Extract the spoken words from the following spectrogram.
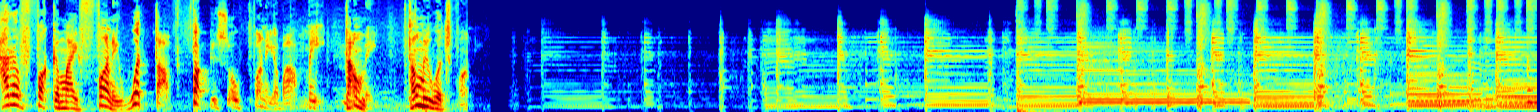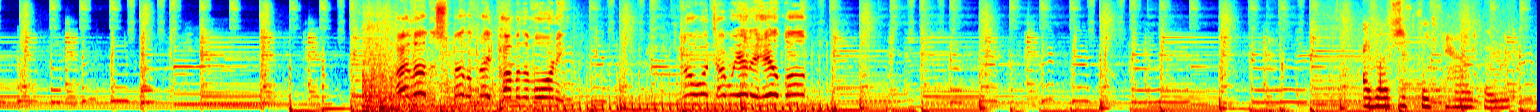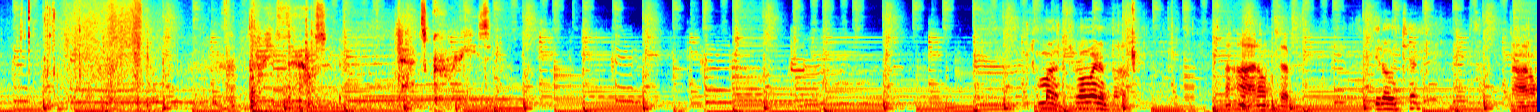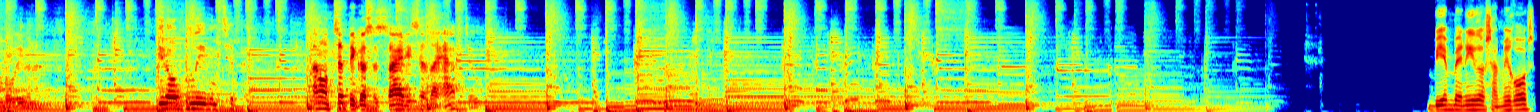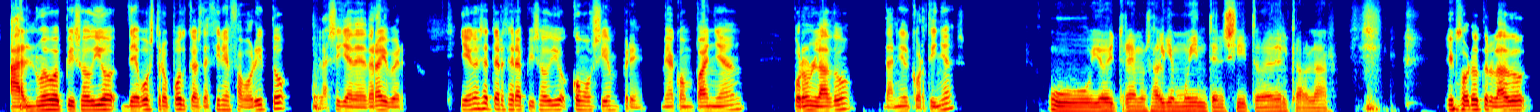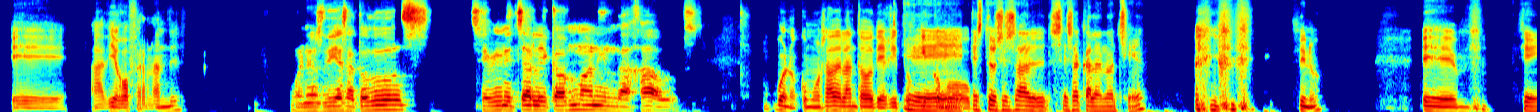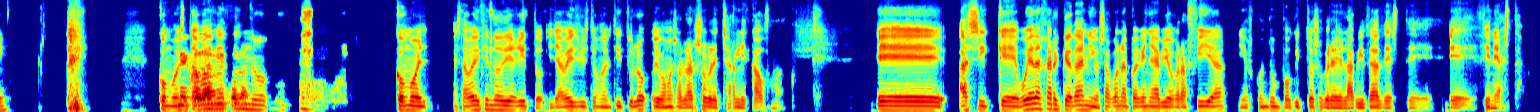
How the fuck am I funny? What the fuck is so funny about me? Tell me. Tell me what's funny. I love the smell of napalm in the morning. You know one time we had a hail bomb? I love you 3000. 30,000. That's crazy. Come on, throw in a buck. Uh-uh, I don't tip. You don't tip. No, I don't believe in it. You don't believe in tipping. I don't tip because society says I have to. Bienvenidos amigos al nuevo episodio de vuestro podcast de cine favorito, La silla de Driver. Y en este tercer episodio, como siempre, me acompañan, por un lado, Daniel Cortiñas Uy, hoy traemos a alguien muy intensito eh, del que hablar. y por otro lado, eh, a Diego Fernández. Buenos días a todos. Se viene Charlie Kaufman in the house. Bueno, como os ha adelantado Dieguito, y Eh, como... Esto se, sal- se saca a la noche, ¿eh? sí, ¿no? Eh, Sí. como Me estaba cola, diciendo, como estaba diciendo Dieguito, y ya habéis visto en el título, hoy vamos a hablar sobre Charlie Kaufman. Eh, así que voy a dejar que Dani os haga una pequeña biografía y os cuente un poquito sobre la vida de este eh, cineasta.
